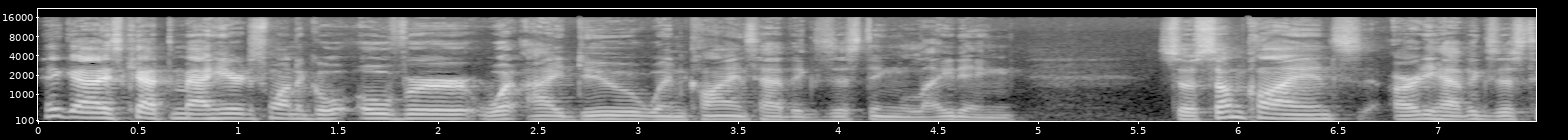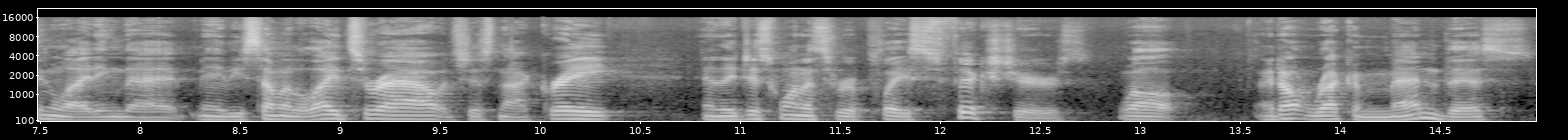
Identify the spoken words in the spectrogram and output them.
Hey guys, Captain Matt here. Just want to go over what I do when clients have existing lighting. So some clients already have existing lighting that maybe some of the lights are out, it's just not great, and they just want us to replace fixtures. Well, I don't recommend this.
